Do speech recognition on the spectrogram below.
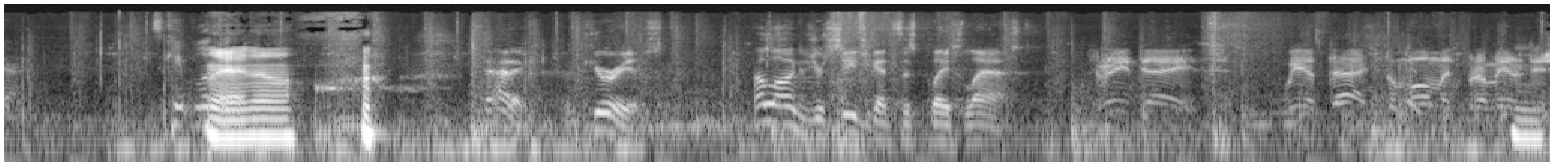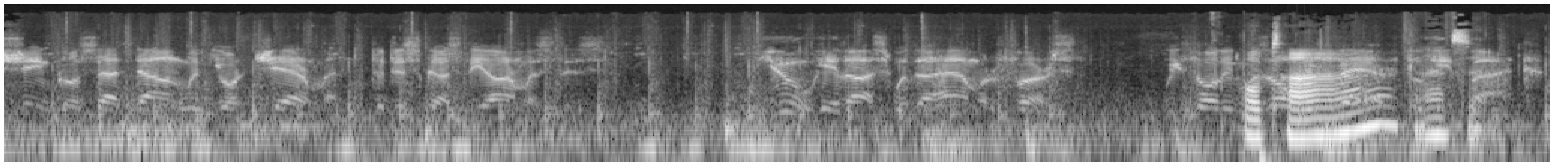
Here. Let's keep I know. Paduk, I'm curious. How long did your siege against this place last? Three days. We attacked the moment Premier hmm. Deshimko sat down with your chairman to discuss the armistice. You hit us with the hammer first. We thought it was Hold only fair tight, to that's hit it. back.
